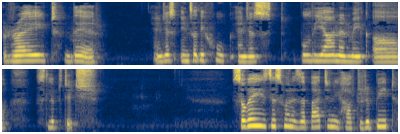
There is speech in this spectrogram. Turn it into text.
Right there. And just insert the hook and just pull the yarn and make a slip stitch. So guys this one is a pattern you have to repeat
